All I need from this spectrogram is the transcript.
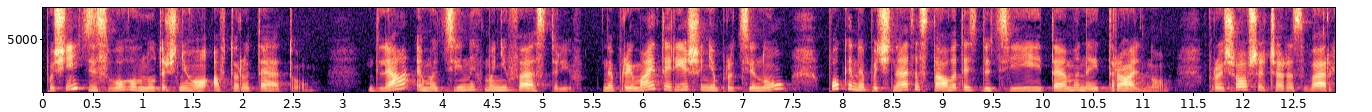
почніть зі свого внутрішнього авторитету. Для емоційних маніфесторів не приймайте рішення про ціну, поки не почнете ставитись до цієї теми нейтрально, пройшовши через верх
